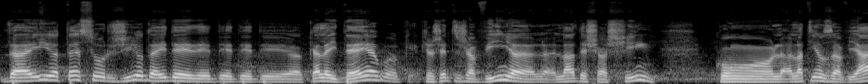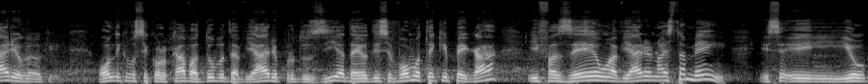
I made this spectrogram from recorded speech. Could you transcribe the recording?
daí até surgiu daí de, de, de, de aquela ideia que a gente já vinha lá de Xaxim, com, lá tinha os aviários, onde que você colocava adubo de aviário, produzia, daí eu disse, vamos ter que pegar e fazer um aviário nós também. E, se, e eu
